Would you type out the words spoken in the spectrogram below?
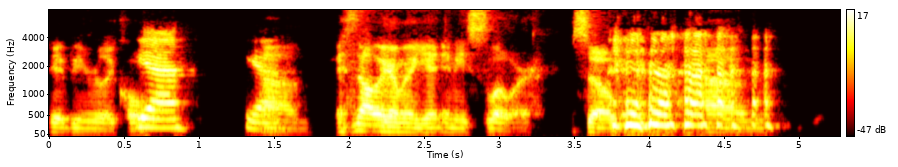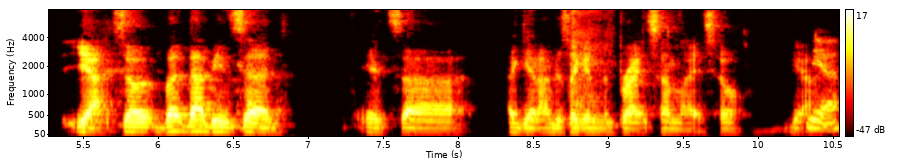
it being really cold. Yeah. Yeah. Um, it's not like I'm gonna get any slower. So um, yeah. So but that being said, it's uh again I'm just like in the bright sunlight. So yeah. yeah.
